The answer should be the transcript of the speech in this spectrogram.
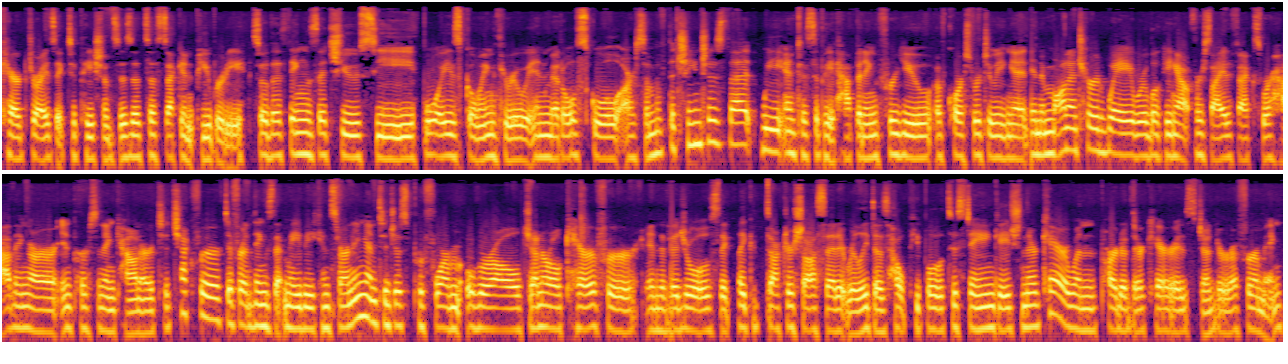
characterize it to patients is it's a second puberty. So the things that you see boys going through in middle school are some of the changes that we anticipate happening for you. Of course, we're doing it in a monitored way. We're looking out for side effects. We're having our in-person encounter to check for different things that may be concerning and to just perform overall general care for individuals. Like, like Dr. Shah said, it really does help people to stay engaged in their care when part of their care is gender affirming.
